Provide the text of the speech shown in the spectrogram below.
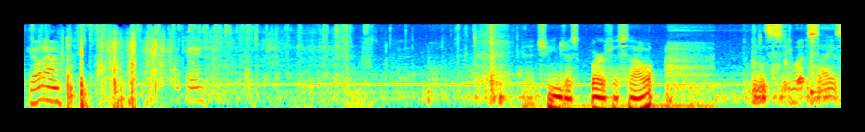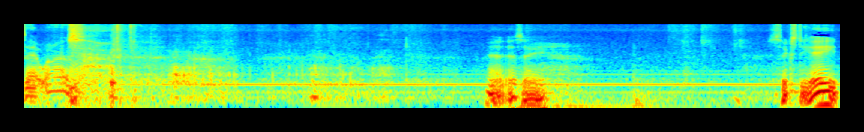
Okay, hold on. Okay. Gotta change this orifice out. Let's see what size that one is. That is a 68.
